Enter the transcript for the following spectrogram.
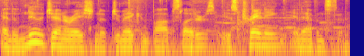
and a new generation of Jamaican bobsledders is training in Evanston.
